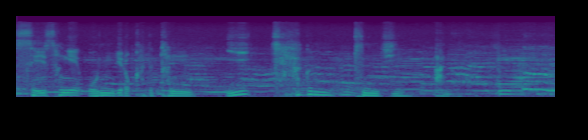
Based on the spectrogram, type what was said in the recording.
세상의 온기로 가득한 이 작은 둥지 안으로.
